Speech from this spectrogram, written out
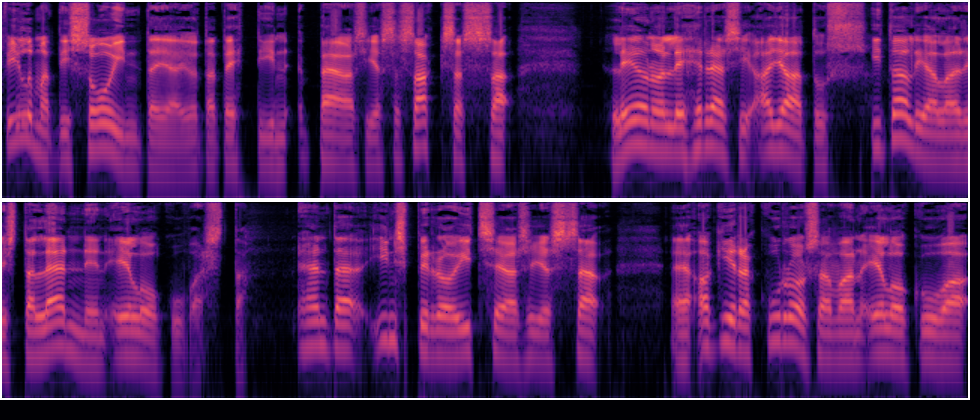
filmatisointeja, joita tehtiin pääasiassa Saksassa, Leonolle heräsi ajatus italialaisesta lännen elokuvasta. Häntä inspiroi itse asiassa Akira Kurosavan elokuva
